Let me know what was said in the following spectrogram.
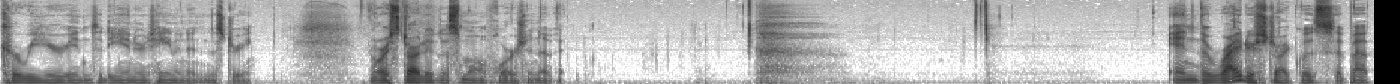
career into the entertainment industry, or started a small portion of it. And the writer strike was about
